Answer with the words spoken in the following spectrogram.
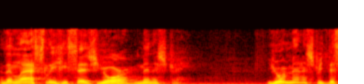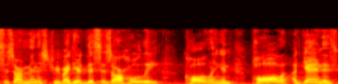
And then lastly, he says, Your ministry. Your ministry. This is our ministry right here. This is our holy calling. And Paul, again, is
